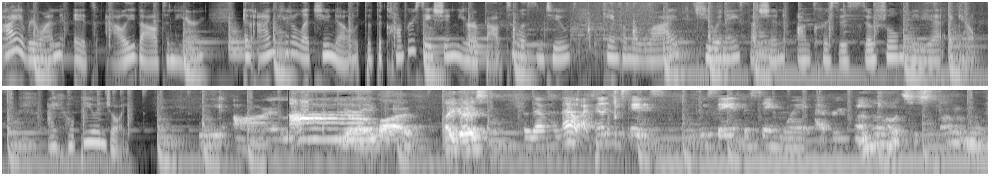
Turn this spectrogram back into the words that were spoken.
Hi everyone, it's Alley Vallotton here, and I'm here to let you know that the conversation you're about to listen to came from a live Q&A session on Kris's social media accounts. I hope you enjoy. We are live. You're alive. Hi, guys. Hello, hello. I feel like we say this. We say it the same way every week. I know, it's just, I don't know.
